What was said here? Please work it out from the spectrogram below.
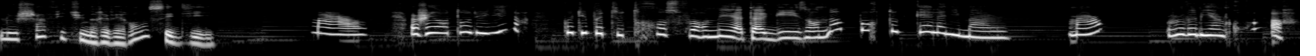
Le chat fit une révérence et dit J'ai entendu dire que tu peux te transformer à ta guise en n'importe quel animal. Je veux bien le croire.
